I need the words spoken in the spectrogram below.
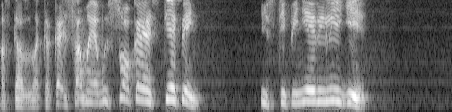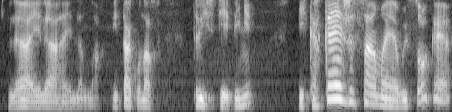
а сказано, какая самая высокая степень из степеней религии. Ля иляха илляллах. Итак, у нас три степени. И какая же самая высокая?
